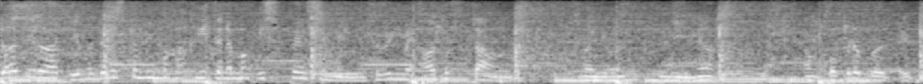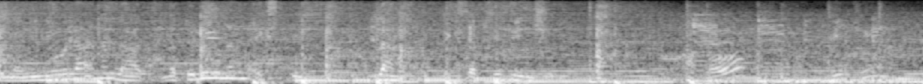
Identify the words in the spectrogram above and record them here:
Dati-rati, madalas kami makakita ng mga specimen tuwing may out of town. Ngayon, hindi na. Ang cobra bird ay pinaniniwalaan ng lahat na tuloy nang na-extinct. Lahat, except si Vinci. Ako? Vinci?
